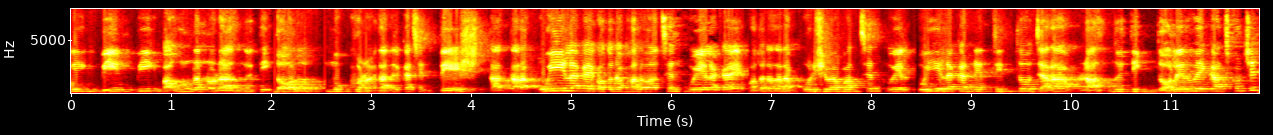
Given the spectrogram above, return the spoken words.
লীগ বিএনপি বা অন্যান্য রাজনৈতিক দল মুখ্য নয়। তাদের কাছে দেশ তারা ওই এলাকায় কতটা ভালো আছেন ওই এলাকায় কতটা তারা পরিষেবা পাচ্ছেন ওই ওই এলাকার নেতৃত্ব যারা রাজনৈতিক দলের হয়ে কাজ করছেন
